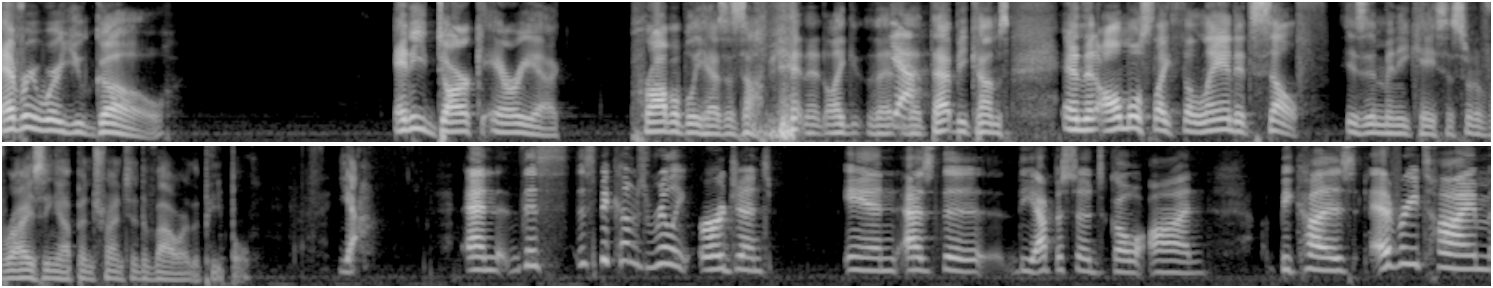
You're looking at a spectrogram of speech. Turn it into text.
everywhere you go, any dark area probably has a zombie in it. Like that Yeah. that, that becomes and then almost like the land itself is in many cases sort of rising up and trying to devour the people. Yeah. And this this becomes really urgent in as the the episodes go on because every time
